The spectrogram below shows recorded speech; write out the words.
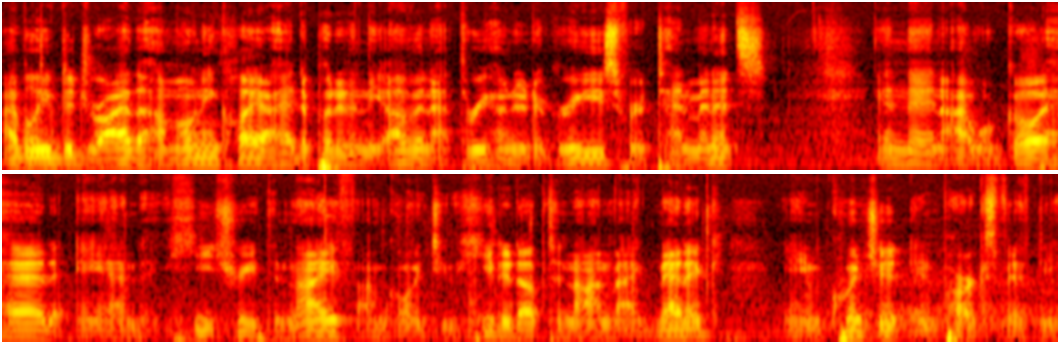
I believe to dry the Hamoning clay, I had to put it in the oven at 300 degrees for 10 minutes. And then I will go ahead and heat treat the knife. I'm going to heat it up to non-magnetic and quench it in Parks 50.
